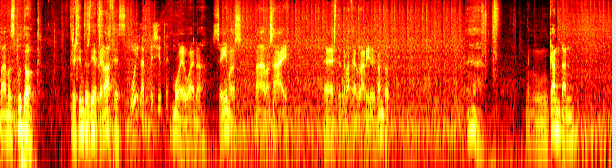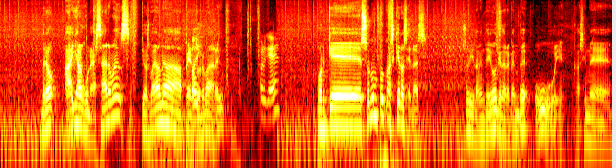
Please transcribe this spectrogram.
Vamos, puto. 310 te lo haces. Uy, la MP7. Muy buena. Seguimos. Vamos ahí. Este te va a hacer rápido y tanto. Ah, Me encantan. Pero hay algunas armas que os van a perturbar, ¿eh? ¿Por qué? Porque son un poco asquerosetas. Eso sí, también te digo que de repente... Uy, casi me...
